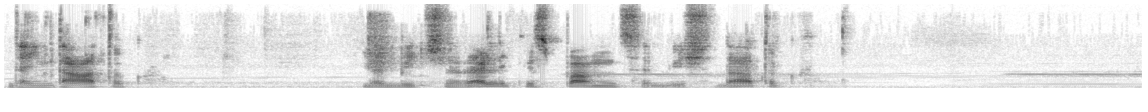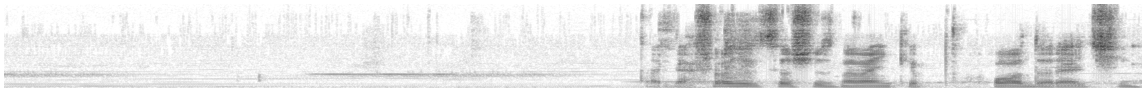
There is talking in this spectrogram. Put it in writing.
день даток. Де більше реліків спавниться, більше даток. Так, а що за це щось новеньке? О, до речі,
